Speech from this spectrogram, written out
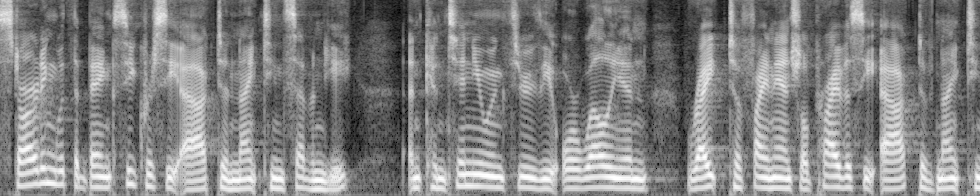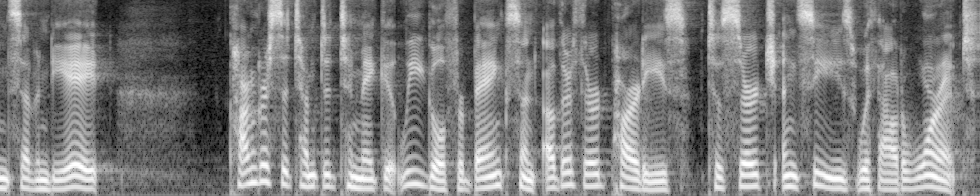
starting with the Bank Secrecy Act in 1970 and continuing through the Orwellian Right to Financial Privacy Act of 1978, Congress attempted to make it legal for banks and other third parties to search and seize without a warrant.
